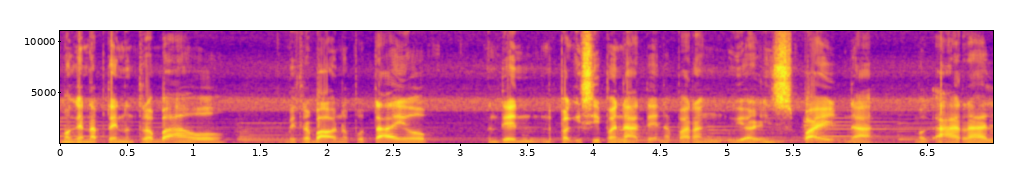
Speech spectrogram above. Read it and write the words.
maghanap tayo ng trabaho, may trabaho na po tayo, and then napag-isipan natin na parang we are inspired na mag-aral,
